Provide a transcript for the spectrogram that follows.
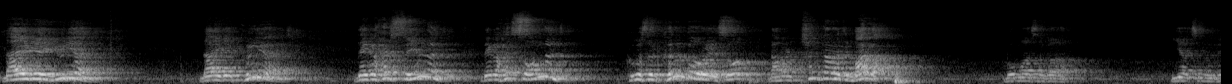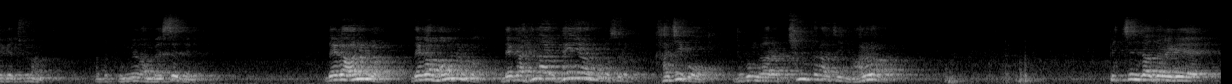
나에게 유리한, 나에게 불리한지, 내가 할 수 있는지, 내가 할 수 없는지, 그것을 근거로 해서 남을 판단하지 말라. 로마서가 이 아침에 우리에게 주는 아주 분명한 메시지입니다. 내가 아는 것, 내가 먹는 것, 내가 행위하는 것을 가지고 누군가를 판단하지 말라. 빚진 자들에게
